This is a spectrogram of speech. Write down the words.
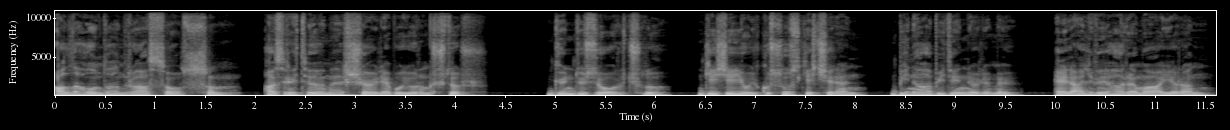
Allah ondan razı olsun. Hazreti Ömer şöyle buyurmuştur. Gündüzü oruçlu, geceyi uykusuz geçiren, bin abidin ölümü, helal ve haramı ayıran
